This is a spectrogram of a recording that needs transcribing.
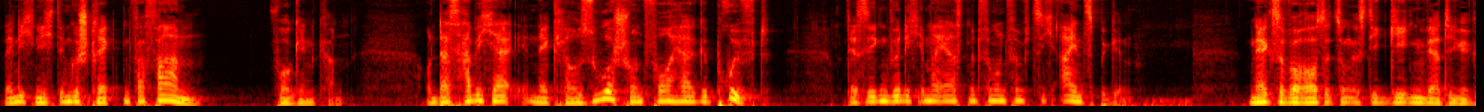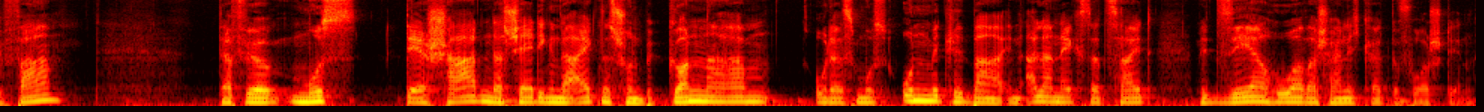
wenn ich nicht im gestreckten Verfahren vorgehen kann. Und das habe ich ja in der Klausur schon vorher geprüft. Deswegen würde ich immer erst mit 55.1 beginnen. Nächste Voraussetzung ist die gegenwärtige Gefahr. Dafür muss der Schaden, das schädigende Ereignis schon begonnen haben oder es muss unmittelbar in allernächster Zeit mit sehr hoher Wahrscheinlichkeit bevorstehen.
